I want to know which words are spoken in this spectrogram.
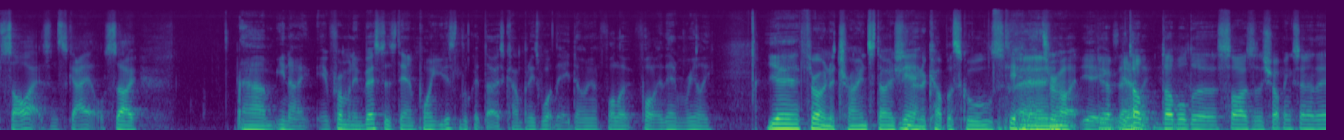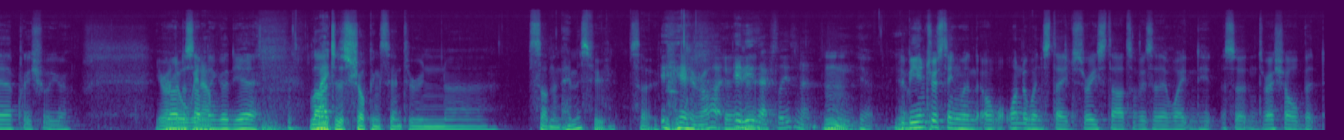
size and scale. So, um, you know, from an investor standpoint, you just look at those companies, what they're doing, and follow follow them. Really, Yeah, throw in a train station Yeah. and a couple of schools. yeah, that's right. Yeah, Yeah, exactly. dou- double the size of the shopping centre there. Pretty sure you're, You're, you're onto onto something good. Yeah. Largest shopping centre in uh, southern hemisphere. So Yeah, right. Yeah. It is Yeah. actually, isn't it? Mm. Yeah. Yeah. It'd be interesting when I wonder when stage three starts. Obviously, they're waiting to hit a certain threshold. But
